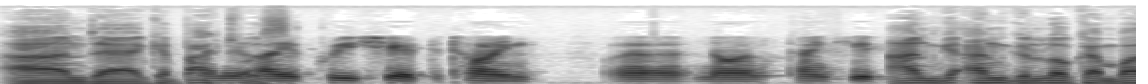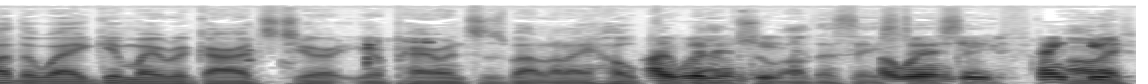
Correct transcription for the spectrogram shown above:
and uh, get back And to I us. appreciate the time, uh, Niall. Thank you. And, and good luck. And by the way, give my regards to your, your parents as well. And I hope I they're will well through indeed. all this. I will indeed. safe. Thank All you. right.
